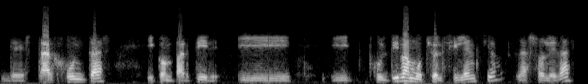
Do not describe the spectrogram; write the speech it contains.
de estar juntas y compartir. Y, y cultiva mucho el silencio, la soledad.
